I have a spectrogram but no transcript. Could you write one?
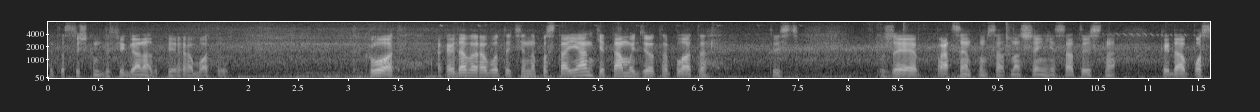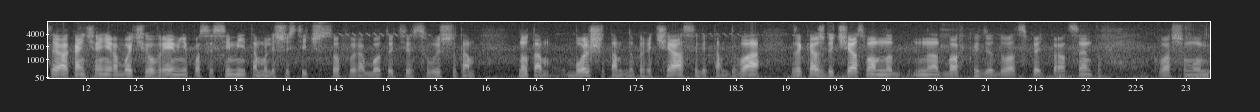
Это слишком дофига надо перерабатывать. Так вот, а когда вы работаете на постоянке, там идет оплата, то есть уже в процентном соотношении, соответственно, когда после окончания рабочего времени, после 7 там, или 6 часов вы работаете свыше, там, ну там больше, там, например, час или там два, за каждый час вам над, надбавка идет 25% к вашему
